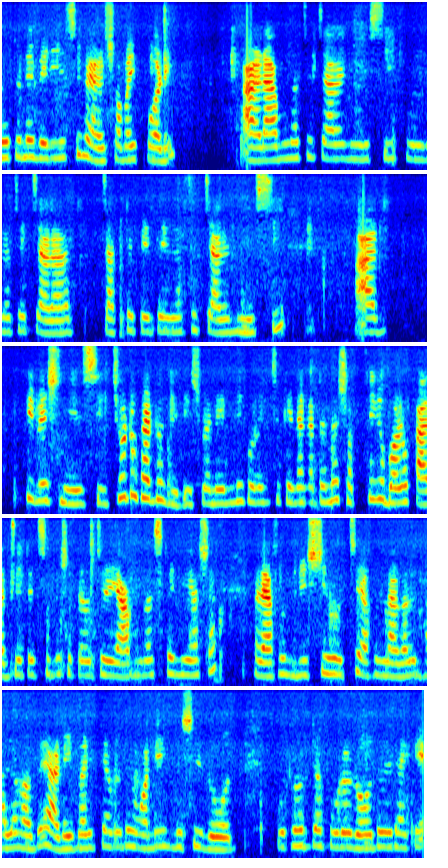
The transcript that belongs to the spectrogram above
নতুনে বেরিয়েছি না সবাই পরে আর আম গাছের চারা নিয়ে এসেছি ফুল গাছের চারা, চারটে পেঁপে গাছের চারা নিয়ে এসেছি, আর বেশ নিয়ে এসেছি। ছোটখাটো জিনিস মানে এমনি কোনো কিছু কেনাকাটা না সব থেকে বড় কাজ যেটা ছিল সেটা হচ্ছে এই আম গাছটা নিয়ে আসা। আর এখন বৃষ্টি হচ্ছে, এখন লাগালে ভালো হবে। আর এই বাড়িতে আমাদের অনেক বেশি রোদ উঠোনটা পুরো রোদ হয়ে থাকে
